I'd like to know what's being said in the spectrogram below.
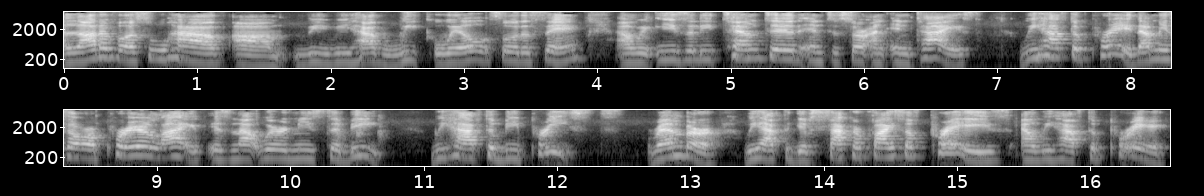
A lot of us who have um we, we have weak will, so to say, and we're easily tempted into certain enticed. We have to pray. That means our prayer life is not where it needs to be. We have to be priests. Remember, we have to give sacrifice of praise and we have to pray,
